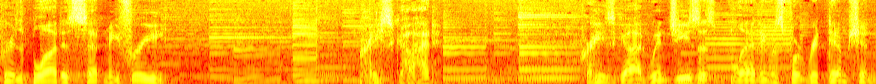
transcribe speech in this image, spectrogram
For his blood has set me free. Praise God. Praise God. When Jesus bled, it was for redemption,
